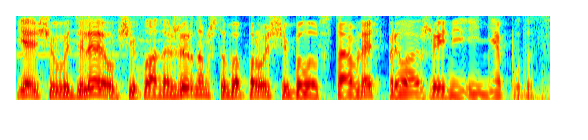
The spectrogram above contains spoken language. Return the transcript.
Я еще выделяю общие планы жирным, чтобы проще было вставлять в приложение и не путаться.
